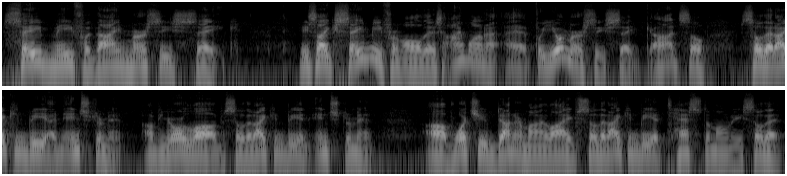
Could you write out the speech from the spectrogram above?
Save me for thy mercy's sake. He's like, Save me from all this. I want to, uh, for your mercy's sake, God, so, so that I can be an instrument of your love, so that I can be an instrument of what you've done in my life, so that I can be a testimony, so that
